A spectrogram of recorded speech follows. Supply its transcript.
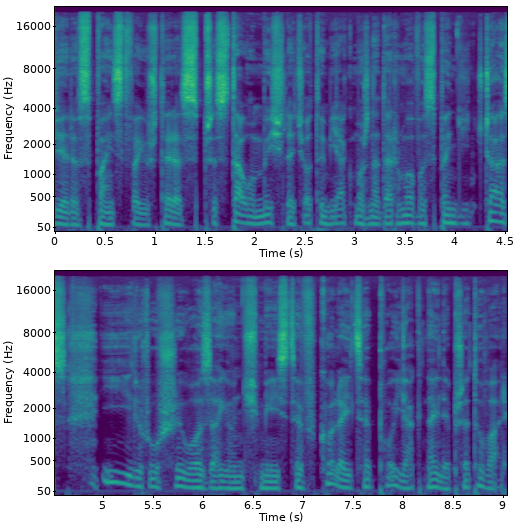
wiele z Państwa już teraz przestało myśleć o tym, jak można darmowo spędzić czas i ruszyło zająć miejsce w kolejce po jak najlepsze towary.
